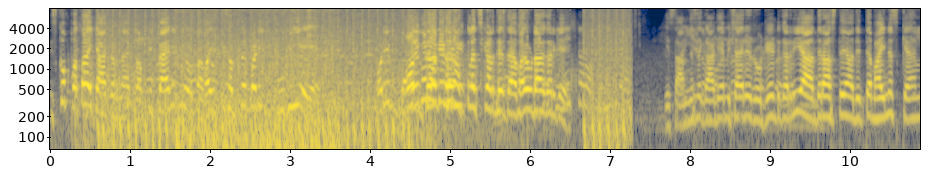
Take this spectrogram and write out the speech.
इसको पता है क्या करना है कब की। पैनिक नहीं होता भाई इसकी सबसे बड़ी खूबी ये है। और ये बहुत क्लच कर देता है भाई उठा करके। ये सामने से गाड़ियाँ बेचारे रोटेट कर रही है आधे रास्ते आदित्य भाई ने स्कैम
